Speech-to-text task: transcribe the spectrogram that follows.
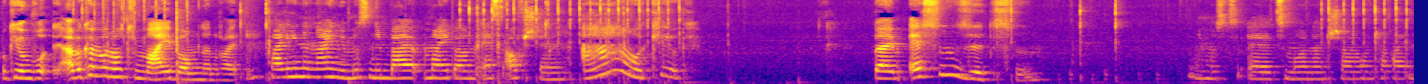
Okay, und wo, aber können wir noch zum Maibaum dann reiten? Marlene, nein, wir müssen den ba Maibaum erst aufstellen. Ah, okay, okay. Beim Essen sitzen muss äh, zum Online-Schau runterreiten.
